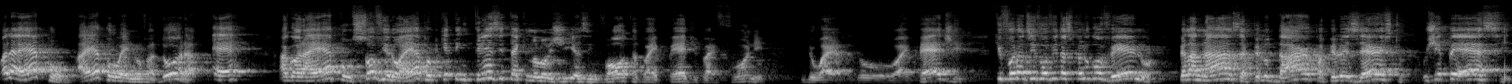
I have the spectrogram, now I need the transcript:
Olha a Apple, a Apple é inovadora? É. Agora, a Apple só virou a Apple porque tem 13 tecnologias em volta do iPad, do iPhone, do, do iPad, que foram desenvolvidas pelo governo, pela NASA, pelo DARPA, pelo Exército, o GPS,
